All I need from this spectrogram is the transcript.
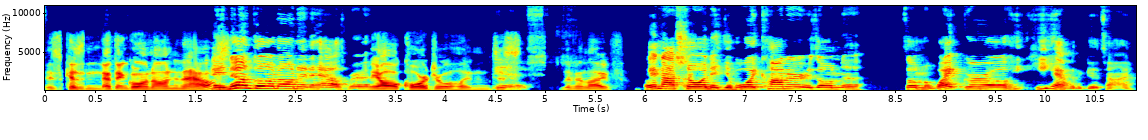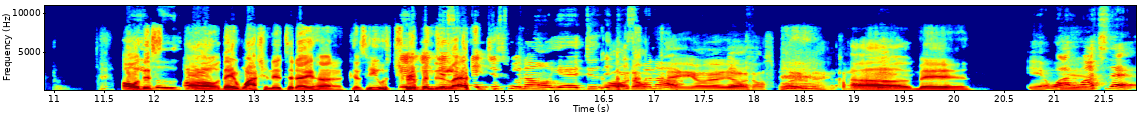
Is because nothing going on in the house? Ain't nothing going on in the house, bro. They all cordial and just Yeah. living life. They're not showing it. Your boy Connor is on the is on the white girl. He he having a good time. Oh, He this. losing. Oh, they watching it today, huh? Because he was tripping the last. it just went on. Yeah, it just, it Oh, just don't went off. hey yo yo yo! Yeah. Don't spoil nothing. Come on, Oh man. Yeah, watch Yeah. watch that.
